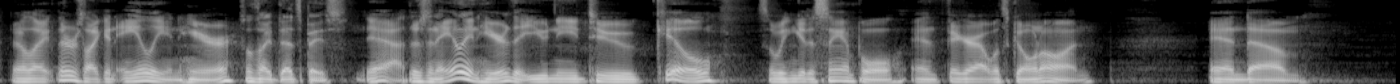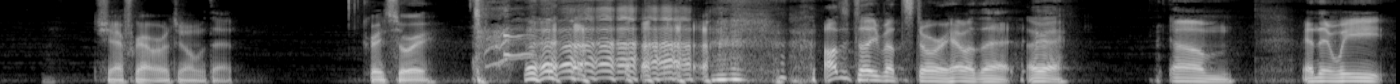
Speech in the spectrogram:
They're like, there's like an alien here. Sounds like Dead Space. Yeah, there's an alien here that you need to kill so we can get a sample and figure out what's going on. And um, shit, I forgot where I was going with that. Great story. I'll just tell you about the story. How about that? Okay. Um, and then we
